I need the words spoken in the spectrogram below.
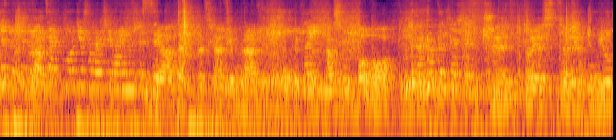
Żeby młodzież zobaczyła wszyscy. Ja tak specjalnie ubrałem się troszeczkę na służbowo. Czy to jest e, ubiór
